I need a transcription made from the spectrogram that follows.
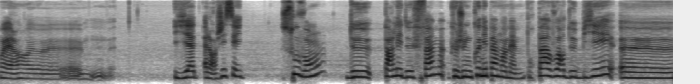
Ouais, alors, euh, y a, alors j'essaye souvent de parler de femmes que je ne connais pas moi-même, pour pas avoir de biais, euh,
